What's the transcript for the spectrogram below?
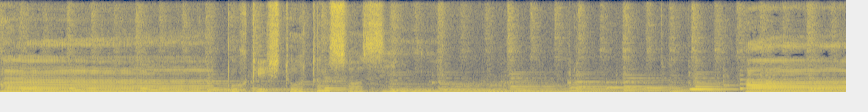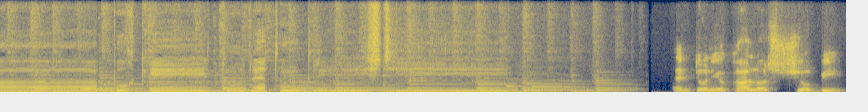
Ah, porque estou tão sozinho? Ah, é tão triste. Antonio Carlos Jobim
